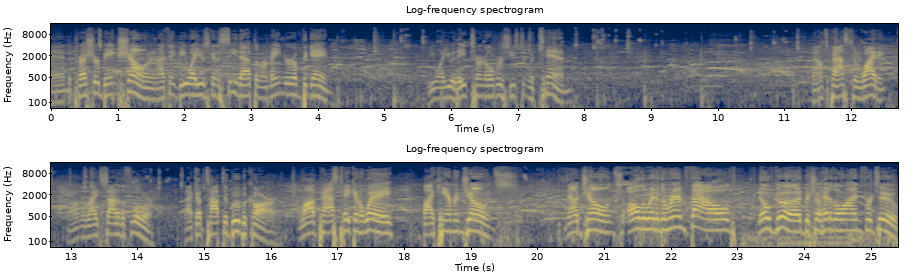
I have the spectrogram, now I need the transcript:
And the pressure being shown, and I think BYU is going to see that the remainder of the game. BYU with eight turnovers, Houston with 10. Bounce pass to Whiting on the right side of the floor. Back up top to Bubakar. Lob pass taken away by Cameron Jones. Now Jones all the way to the rim, fouled. No good, but she'll head to the line for two.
